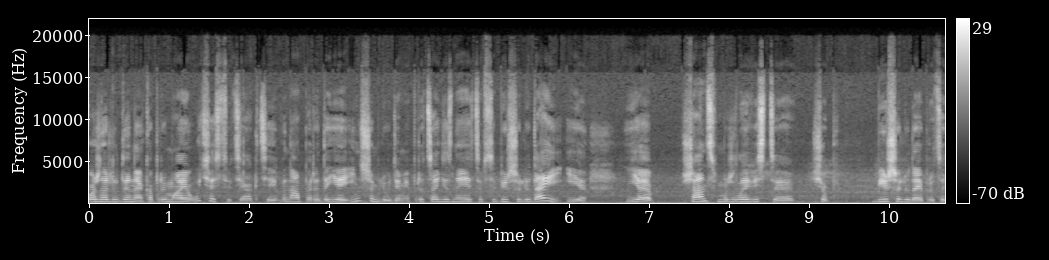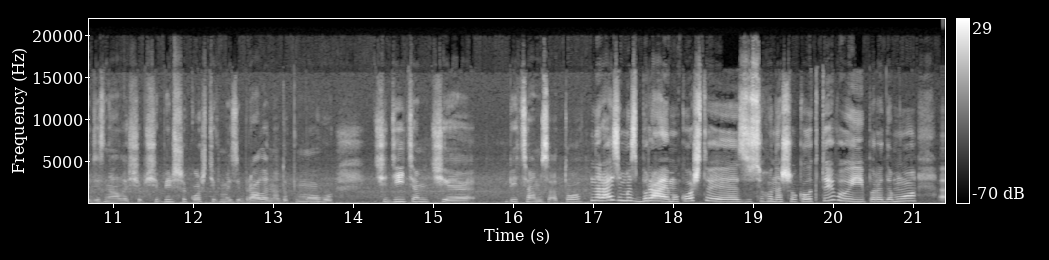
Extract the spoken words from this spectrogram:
кожна людина, яка приймає участь у цій акції, вона передає іншим людям, і про це дізнається все більше людей, і є шанс, можливість, е, щоб більше людей про це дізнали, щоб ще більше коштів ми зібрали на допомогу чи дітям, чи бійцям з АТО. Наразі ми збираємо кошти з усього нашого колективу і передамо е,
